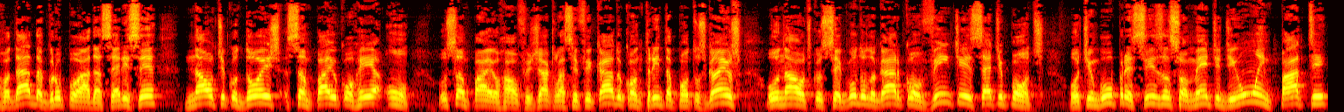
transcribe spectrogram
rodada, Grupo A da Série C, Náutico 2, Sampaio Correia 1. O Sampaio Ralf já classificado com 30 pontos ganhos, o Náutico segundo lugar com 27 pontos. O Timbu precisa somente de um empate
